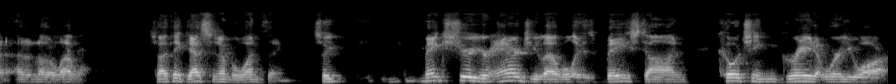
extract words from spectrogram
at, at another level. So I think that's the number one thing. So make sure your energy level is based on coaching great at where you are.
